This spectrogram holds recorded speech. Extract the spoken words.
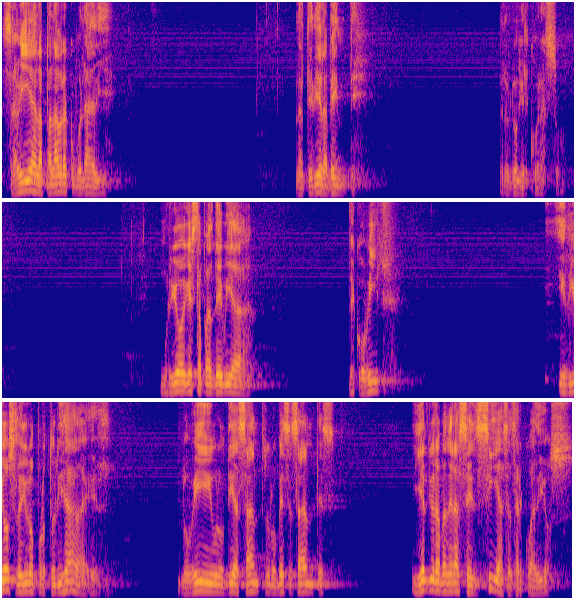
Sabía la palabra como nadie. La tenía en la mente, pero no en el corazón. Murió en esta pandemia de COVID y Dios le dio una oportunidad a él. Lo vi unos días antes, unos meses antes, y él de una manera sencilla se acercó a Dios.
